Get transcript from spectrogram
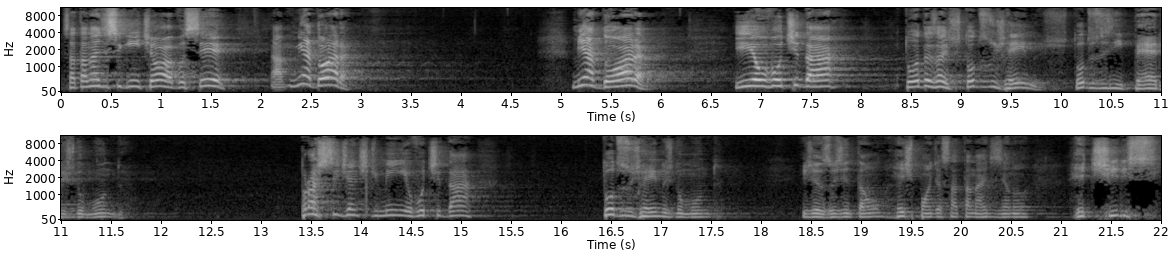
Satanás diz o seguinte: ó, você ah, me adora, me adora, e eu vou te dar todas as, todos os reinos, todos os impérios do mundo. Prostre diante de mim, eu vou te dar todos os reinos do mundo. E Jesus então responde a Satanás dizendo: Retire-se,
